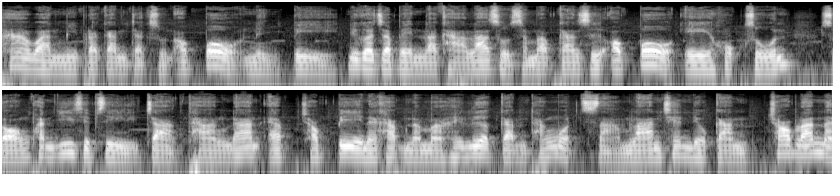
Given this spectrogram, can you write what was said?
15 วัน มีประกันจากศูนย์ oppo 1 ปี นี่ก็จะเป็นราคาล่าสุดสำหรับการซื้อ oppo a60 2024 จากทางด้านแอป Shopee นะครับนำมาให้เลือกกันทั้งหมด 3 ร้านเช่นเดียวกัน ชอบร้านไหน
